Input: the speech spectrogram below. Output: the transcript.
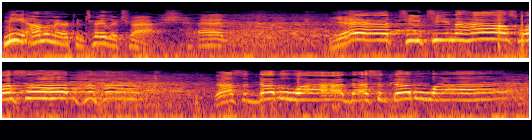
Me, I'm American trailer trash. And yeah, TT in the house. What's up? That's a double wide. That's a double wide.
